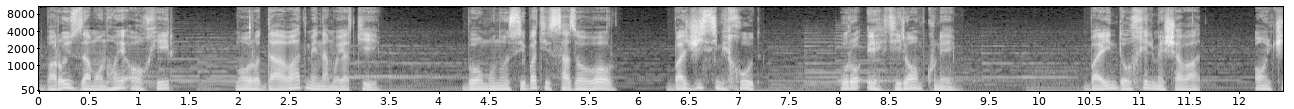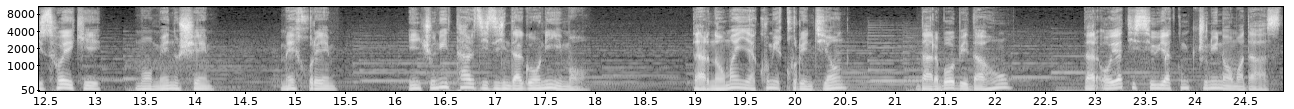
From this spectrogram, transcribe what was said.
барои замонҳои охир моро даъват менамояд ки бо муносибати сазовор ба ҷисми худ ӯро эҳтиром кунем. Ба ин дохил мешавад он чизҳое ки мо менӯшем мехӯрем инчунин тарзи зиндагонии мо. Дар номаи якуми қуринтиён дар боби даҳум дар ояти сию якум чунин омадааст.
